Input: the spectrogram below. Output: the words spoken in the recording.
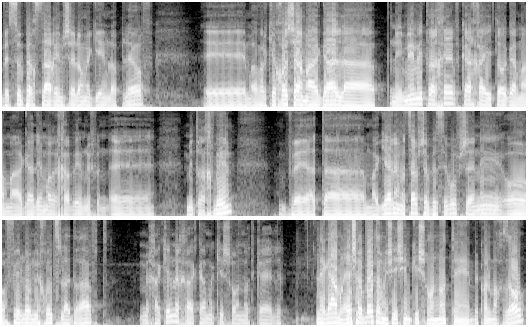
וסופרסטארים שלא מגיעים לפלייאוף. אה, אבל ככל שהמעגל הפנימי מתרחב, ככה איתו גם המעגלים הרחבים אה, מתרחבים. ואתה מגיע למצב שבסיבוב שני, או אפילו מחוץ לדראפט, מחכים לך כמה כישרונות כאלה. לגמרי, יש הרבה יותר מ-60 כישרונות uh, בכל מחזור,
